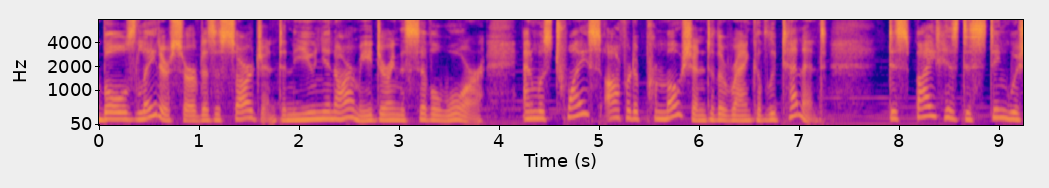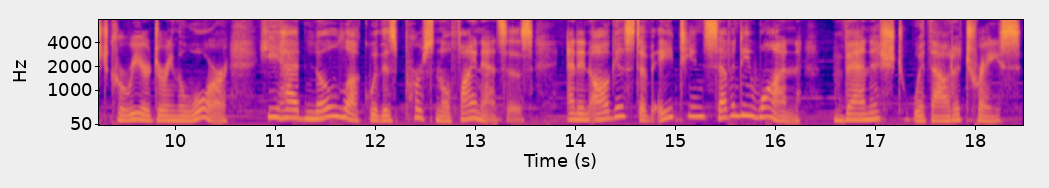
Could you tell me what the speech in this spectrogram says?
Bowles later served as a sergeant in the Union Army during the Civil War and was twice offered a promotion to the rank of lieutenant. Despite his distinguished career during the war, he had no luck with his personal finances, and in August of 1871 vanished without a trace.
